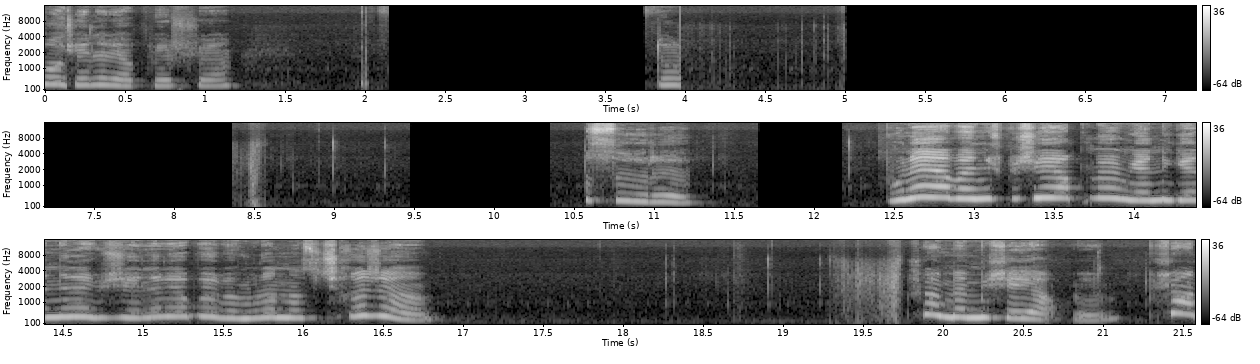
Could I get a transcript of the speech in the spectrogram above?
Bak şeyler yapıyor şu an. Dur. Sığırı. Bu ne ya ben hiçbir şey yapmıyorum. Kendi kendine bir şeyler yapıyor. Ben buradan nasıl çıkacağım? Şu an ben bir şey yapmıyorum. Şu an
